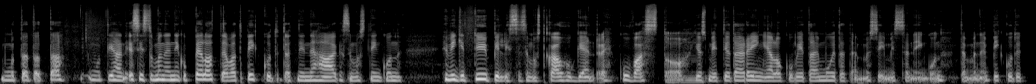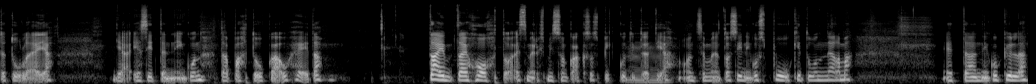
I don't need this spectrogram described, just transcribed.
mutta, tota, mutta ihan, ja siis semmoinen niin pelottelevat pikkutytöt, niin nehän on aika semmoista niin kuin, hyvinkin tyypillistä semmoista kauhugenre-kuvastoa, mm. jos miettii jotain ringelokuvia tai muita tämmöisiä, missä niin kuin tämmöinen pikkutyttö tulee ja, ja, ja sitten niin kuin tapahtuu kauheita tai, tai hohtoa esimerkiksi, missä on kaksospikkutytöt mm-hmm. ja on semmoinen tosi niin kuin spookitunnelma. Että on niin kuin kyllä,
